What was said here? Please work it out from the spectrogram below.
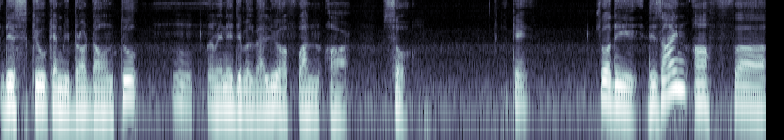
this q can be brought down to um, a manageable value of 1 or so. Okay. So, the design of uh,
